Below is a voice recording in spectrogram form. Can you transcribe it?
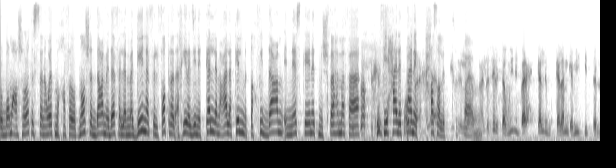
ربما عشرات السنوات ما خفضناش الدعم ده فلما جينا في الفترة الأخيرة دي نتكلم على كلمة تخفيض دعم الناس كانت مش فاهمة. ففي حالة بانيك حصلت ف... وزير التموين امبارح اتكلم كلام جميل جدا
